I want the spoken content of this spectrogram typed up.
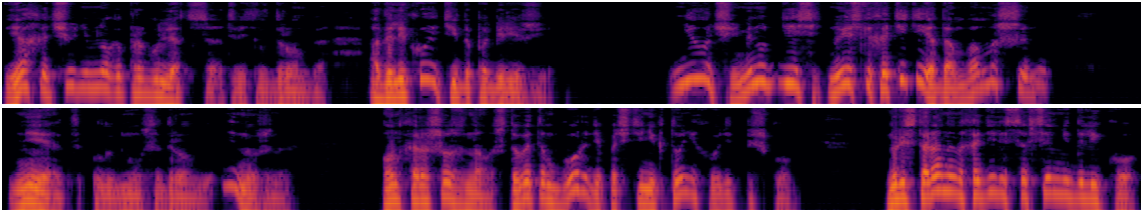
«Я хочу немного прогуляться», — ответил Дронго. А далеко идти до побережья? Не очень, минут десять, но если хотите, я дам вам машину. Нет, улыбнулся Дронго, не нужно. Он хорошо знал, что в этом городе почти никто не ходит пешком. Но рестораны находились совсем недалеко.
